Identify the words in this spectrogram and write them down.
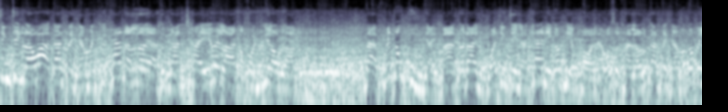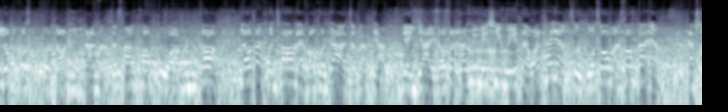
จริง ๆ แล้วอะการแต่งงานมันคือแค่นั้นเลยอะคือการใช้เวลากับคนที่เรารักแบบไม่ต้องกลุ่มใหญ่มากก็ได้หนูว่าจริงๆอะแค่นี้ก็เพียงพอแล้วว่าสุดท้ายแล้วการแต่งงานมันก็เป็นเรื่องของคนสองคนเนาะของการแบบจะสร้างครอบครัว มันก็แล้วแต่คนชอบแหละบางคนก็อาจจะแบบอยากใหญ่ๆเนาะสักครั้งหนึ่งในชีวิต แต่ว่าถ้าอย่างส่วนตัวส้มอะส้มก็แอบแอบช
